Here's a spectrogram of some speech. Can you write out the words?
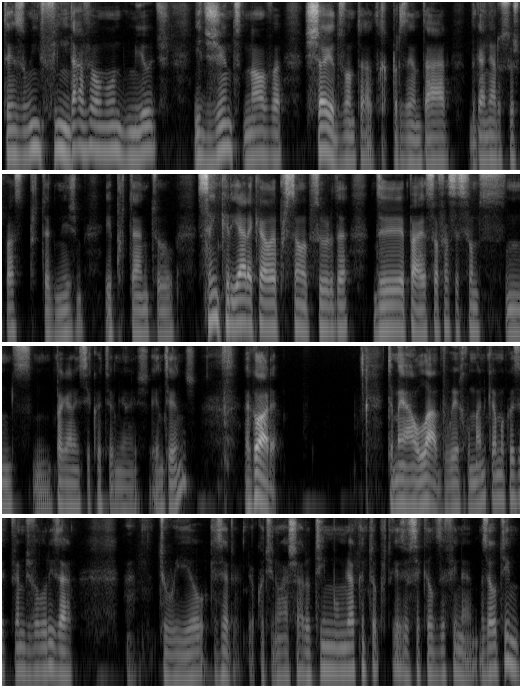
tens um infindável mundo de miúdos e de gente nova, cheia de vontade de representar, de ganhar o seu espaço de protagonismo e, portanto, sem criar aquela pressão absurda de pá, eu só faço esse filme se me, pagarem 50 milhões, entendes? Agora, também há o lado do erro humano que é uma coisa que devemos valorizar. Tu e eu, quer dizer, eu continuo a achar o time o melhor cantor português, eu sei que ele desafina, mas é o time.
